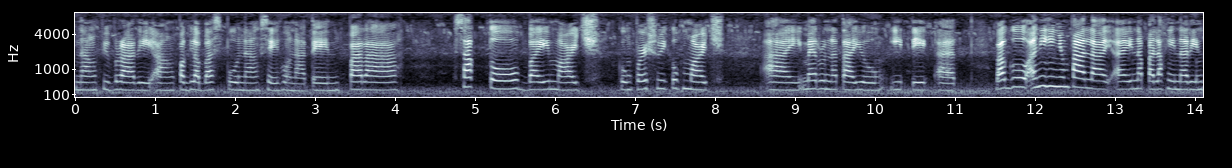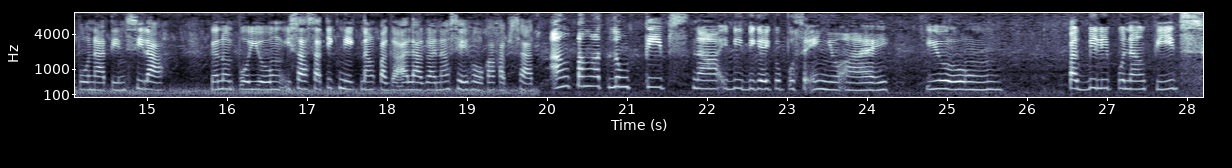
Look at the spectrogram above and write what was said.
ng February ang paglabas po ng seho natin para sakto by March kung first week of March ay meron na tayong itik at bago anihin yung palay ay napalaki na rin po natin sila Ganon po yung isa sa teknik ng pag-aalaga ng seho kakapsat. Ang pangatlong tips na ibibigay ko po sa inyo ay yung pagbili po ng feeds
